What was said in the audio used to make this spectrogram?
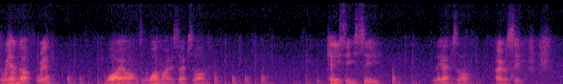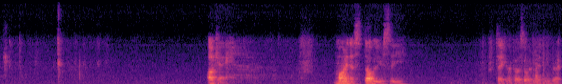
so we end up with yr to the 1 minus epsilon kcc to the epsilon over c. Okay. Minus wc, taking the first order derivative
